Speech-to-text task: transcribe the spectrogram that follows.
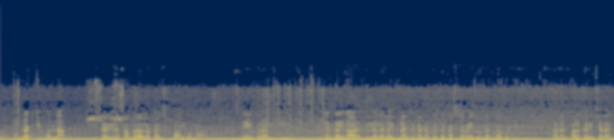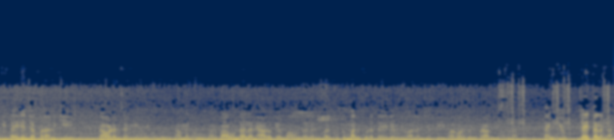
మరి మొన్నటికి మొన్న జరిగిన సంబరాల్లో కలిసి పాల్గొన్న స్నేహితురాలకి జనరల్గా ఆడపిల్లల లైఫ్లో అంతకన్నా పెద్ద కష్టం ఏది ఉండదు కాబట్టి తనను పలకరించడానికి ధైర్యం చెప్పడానికి రావడం జరిగింది. ఆమెకు మరి బాగుండాలని ఆరోగ్యం బాగుండాలని వారి కుటుంబానికి కూడా ధైర్యం ఇవ్వాలని చెప్పి భగవంతుని ప్రార్థిస్తున్నాను. థ్యాంక్ యూ జై తెలంగాణ.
